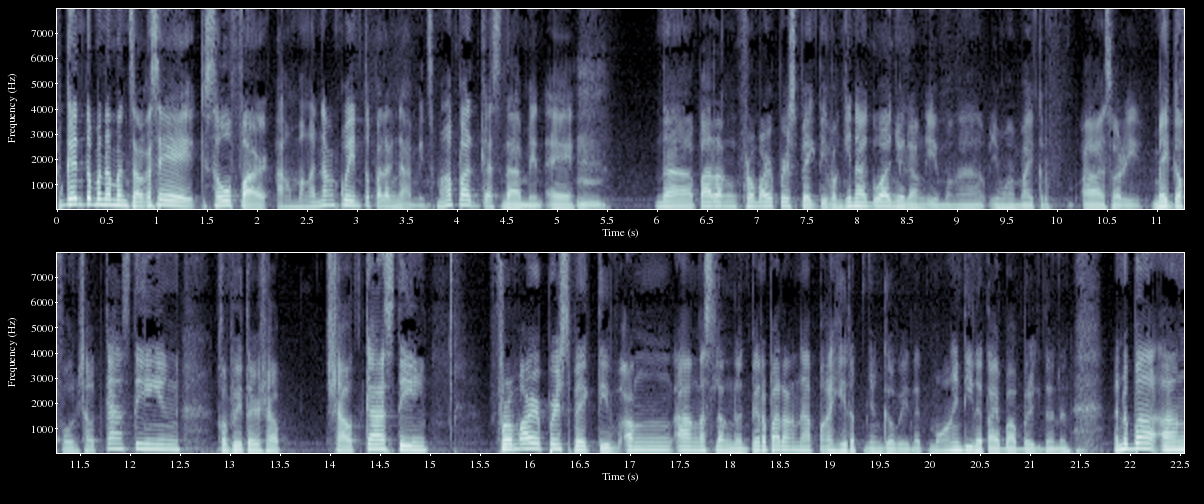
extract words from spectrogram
Ganito mo naman sa, kasi so far, ang mga nang kwento pa lang namin, sa mga podcast namin, eh, Mm. Na parang from our perspective, ang ginagawa nyo lang yung mga, yung mga micro, ah sorry, megaphone shoutcasting, yung computer shop, shoutcasting. From our perspective, ang angas lang nun, pero parang napakahirap niyang gawin at mukhang hindi na tayo babalik doon. Ano ba ang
